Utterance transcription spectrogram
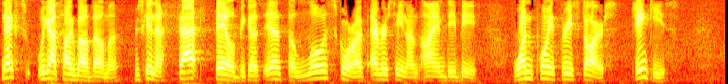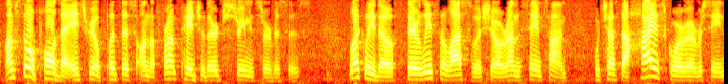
Next, we got to talk about Velma, who's getting a fat fail because it has the lowest score I've ever seen on IMDb, 1.3 stars. Jinkies. I'm still appalled that HBO put this on the front page of their streaming services. Luckily though, they released The Last of Us show around the same time, which has the highest score I've ever seen,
